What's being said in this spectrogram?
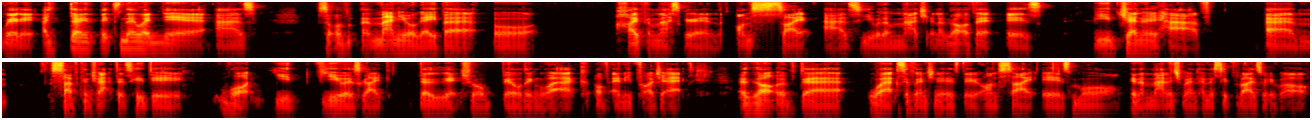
really. I don't, it's nowhere near as sort of manual labor or hyper masculine on site as you would imagine. A lot of it is you generally have um, subcontractors who do what you view as like the literal building work of any project. A lot of the work civil engineers do on site is more in a management and a supervisory role.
